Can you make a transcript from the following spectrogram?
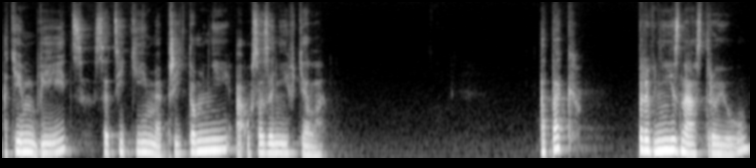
a tím víc se cítíme přítomní a usazení v těle. A tak první z nástrojů,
